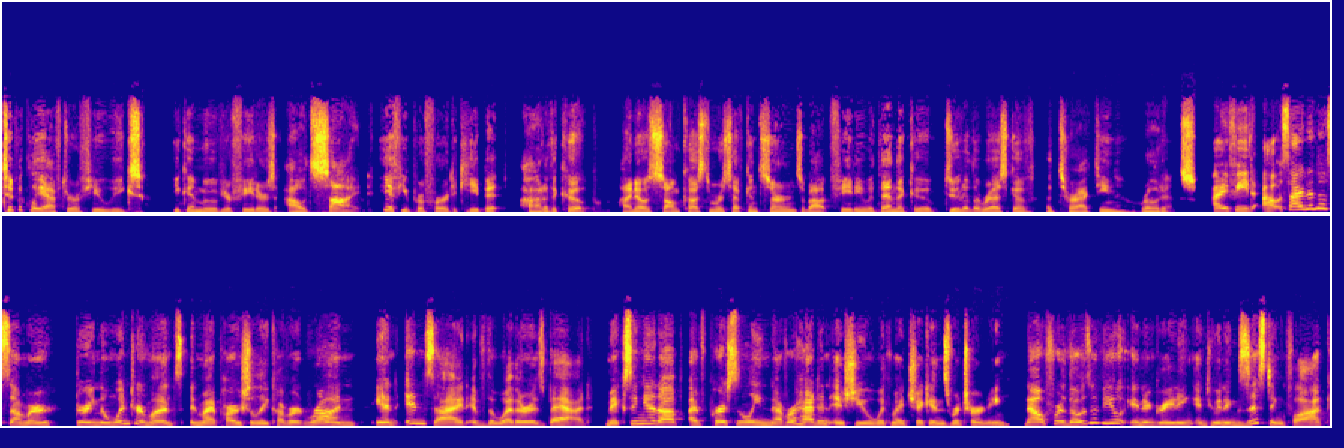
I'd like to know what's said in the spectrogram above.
typically after a few weeks, you can move your feeders outside if you prefer to keep it out of the coop. I know some customers have concerns about feeding within the coop due to the risk of attracting rodents. I feed outside in the summer, during the winter months in my partially covered run, and inside if the weather is bad. Mixing it up, I've personally never had an issue with my chickens returning. Now, for those of you integrating into an existing flock,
